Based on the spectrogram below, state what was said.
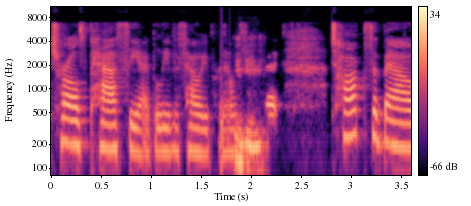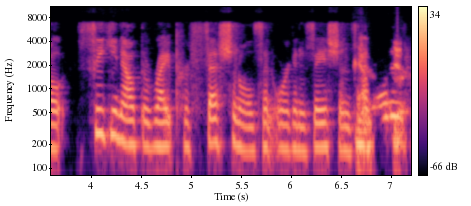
Charles Passy, I believe is how he pronounces mm-hmm. it, talks about seeking out the right professionals and organizations. Yeah, and one yeah.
